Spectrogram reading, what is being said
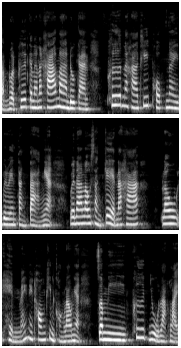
สำรวจพืชกันแล้วนะคะ มาดูกันพืชนะคะที่พบในบริเวณต่างๆ เนี่ย เวลาเราสังเกตนะคะ เราเห็นไหมในท้องถิ่นของเราเนี่ยจะมีพืชอยู่หลากหลาย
